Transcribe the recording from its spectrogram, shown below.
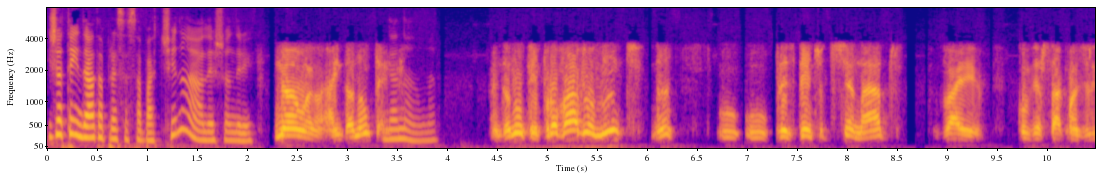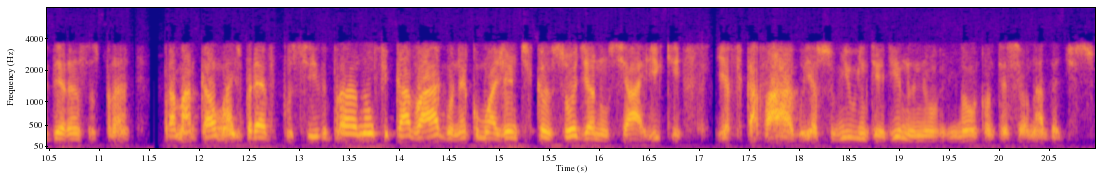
E já tem data para essa sabatina, Alexandre? Não, ainda não tem. Ainda não, né? Ainda não tem. Provavelmente, né, o, o presidente do Senado vai conversar com as lideranças para marcar o mais breve possível, para não ficar vago, né? Como a gente cansou de anunciar aí que ia ficar vago, ia assumir o interino e não, e não aconteceu nada disso.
